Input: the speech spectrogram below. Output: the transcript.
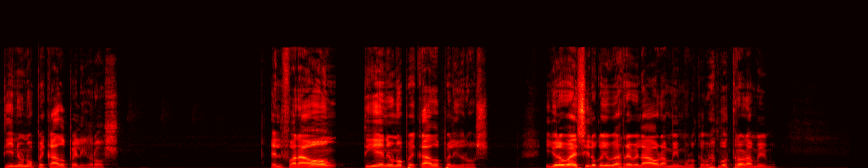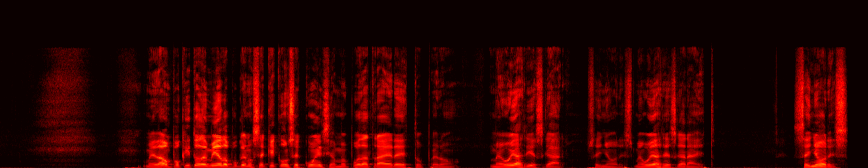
tiene unos pecados peligrosos. El faraón tiene unos pecados peligrosos. Y yo le voy a decir lo que yo voy a revelar ahora mismo, lo que voy a mostrar ahora mismo. Me da un poquito de miedo porque no sé qué consecuencias me pueda traer esto, pero me voy a arriesgar, señores. Me voy a arriesgar a esto. Señores,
